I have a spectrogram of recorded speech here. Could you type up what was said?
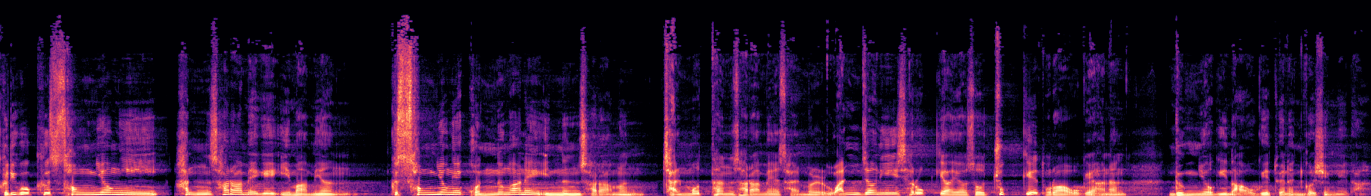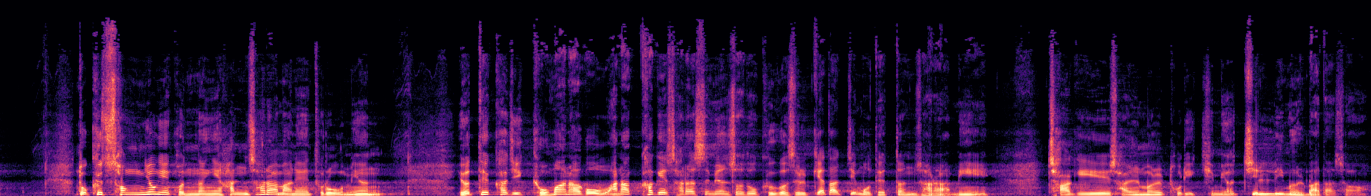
그리고 그 성령이 한 사람에게 임하면 그 성령의 권능 안에 있는 사람은 잘못한 사람의 삶을 완전히 새롭게 하여서 죽게 돌아오게 하는 능력이 나오게 되는 것입니다. 또 그 성령의 권능이 한 사람 안에 들어오면 여태까지 교만하고 완악하게 살았으면서도 그것을 깨닫지 못했던 사람이 자기의 삶을 돌이키며 찔림을 받아서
